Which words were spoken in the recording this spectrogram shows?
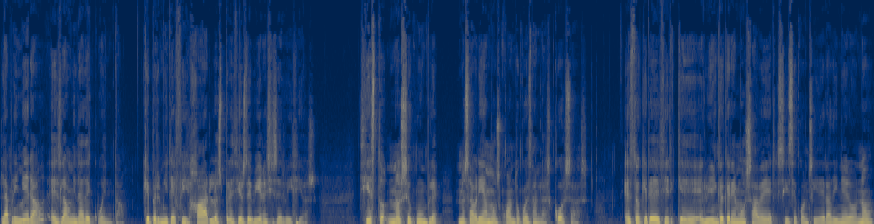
La primera es la unidad de cuenta, que permite fijar los precios de bienes y servicios. Si esto no se cumple, no sabríamos cuánto cuestan las cosas. Esto quiere decir que el bien que queremos saber, si se considera dinero o no,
